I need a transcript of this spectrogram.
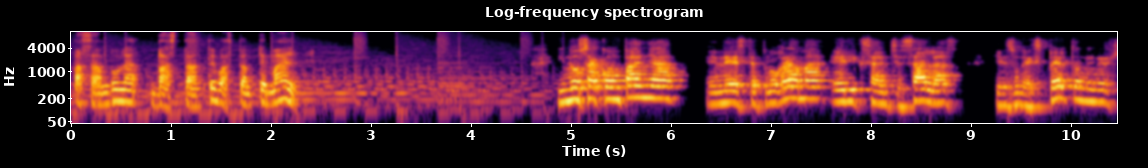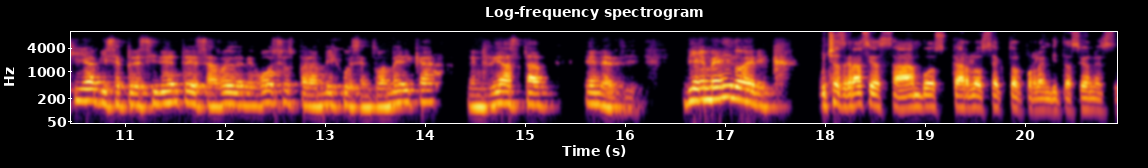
pasándola bastante, bastante mal. Y nos acompaña en este programa Eric Sánchez Salas, quien es un experto en energía, vicepresidente de desarrollo de negocios para México y Centroamérica en Riastad Energy. Bienvenido, Eric. Muchas gracias a ambos, Carlos, Héctor, por la invitación. Es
